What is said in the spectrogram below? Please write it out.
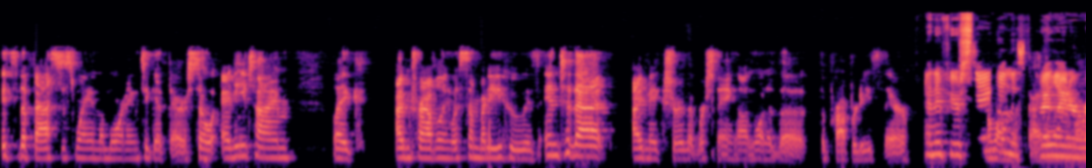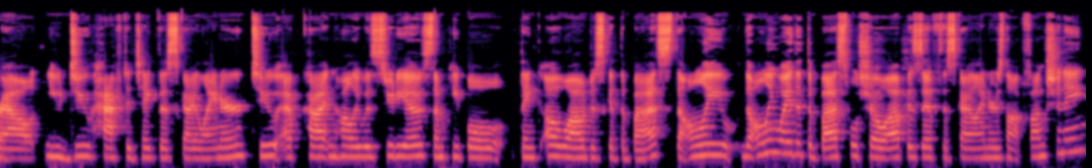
it's the fastest way in the morning to get there. So anytime like I'm traveling with somebody who is into that, I make sure that we're staying on one of the the properties there. And if you're staying on the Skyliner Skyliner route. route, you do have to take the Skyliner to Epcot and Hollywood Studios. Some people think, "Oh, well, I'll just get the bus." The only the only way that the bus will show up is if the Skyliner is not functioning.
